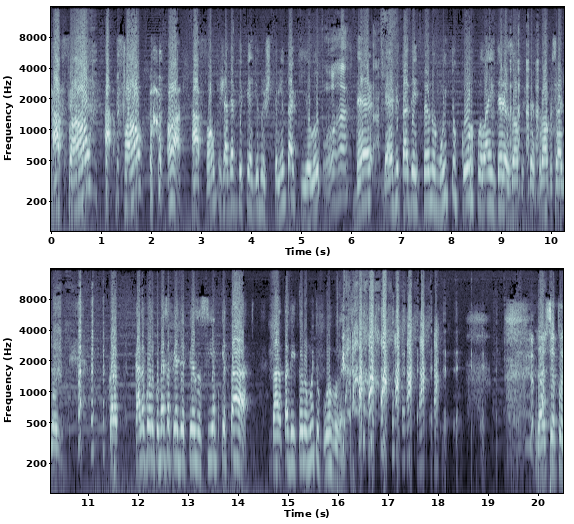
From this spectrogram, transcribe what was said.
Rafão, Rafão, ó, Rafão que já deve ter perdido uns 30 quilos. Porra! Deve estar deve tá deitando muito corpo lá em Teresópolis, Petrópolis, cidade onde- O cara, cara, quando começa a perder peso assim é porque tá, tá, tá deitando muito corpo, velho. Deve ser por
